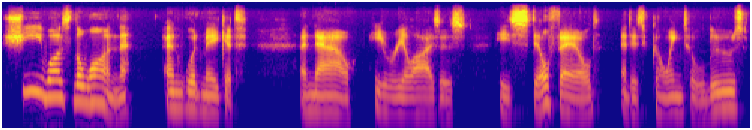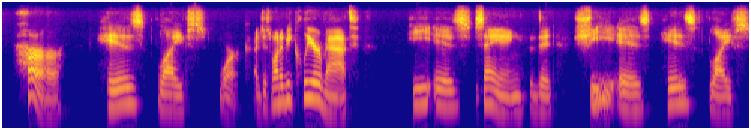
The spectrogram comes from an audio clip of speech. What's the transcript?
she was the one and would make it. And now he realizes he's still failed and is going to lose her his life's work. I just want to be clear, Matt. He is saying that she is his life's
